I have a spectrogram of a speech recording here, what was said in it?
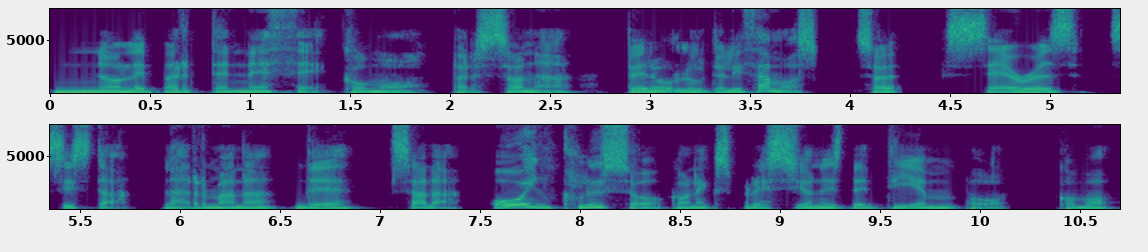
no le pertenece como persona, pero lo utilizamos. So, Sarah's sister, la hermana de Sarah. O incluso con expresiones de tiempo, como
